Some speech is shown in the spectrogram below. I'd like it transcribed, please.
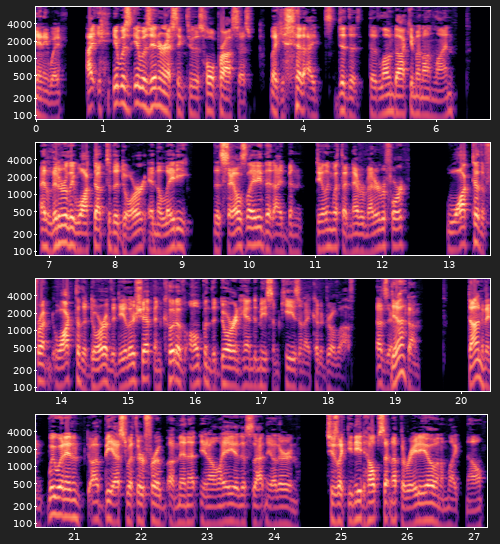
anyway, I it was it was interesting through this whole process. Like you said, I did the the loan document online. I literally walked up to the door, and the lady, the sales lady that I'd been dealing with, I'd never met her before, walked to the front, walked to the door of the dealership, and could have opened the door and handed me some keys, and I could have drove off. That's it. Yeah. Done. Done. I mean, we went in and uh, BS'd with her for a, a minute, you know, hey, this, that, and the other. And she's like, Do you need help setting up the radio? And I'm like, No.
